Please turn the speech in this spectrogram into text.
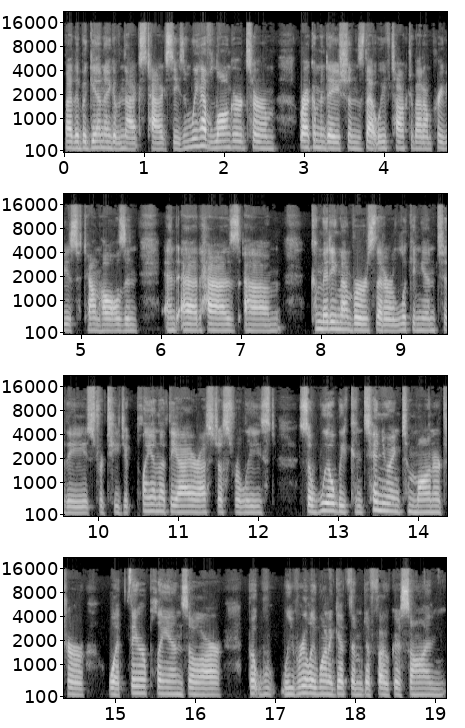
by the beginning of next tax season. We have longer term recommendations that we've talked about on previous town halls, and, and Ed has um, committee members that are looking into the strategic plan that the IRS just released. So we'll be continuing to monitor what their plans are, but we really want to get them to focus on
